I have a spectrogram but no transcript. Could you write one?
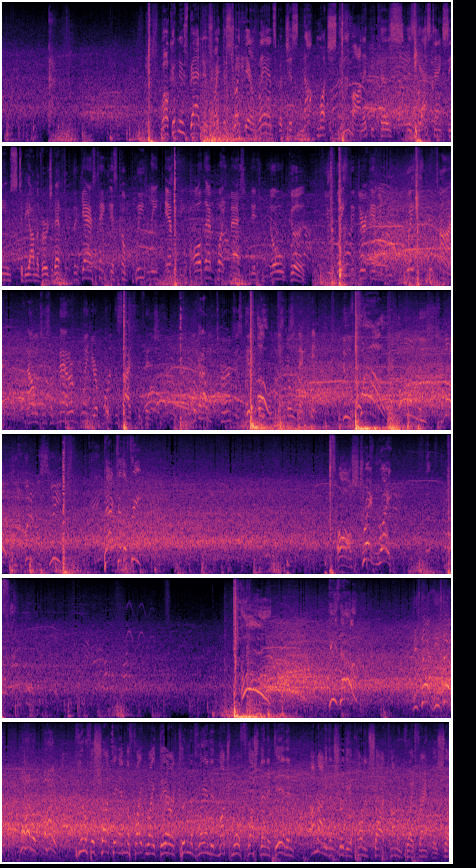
Well, good news, bad news, right? The strike there lands, but just not much steam on it because his gas tank seems to be on the verge of empty. The gas tank is completely empty. All that butt mashing did you no good. You wasted your energy, you wasted your time. Now it's just a matter of when your opponent decides to finish. Look at how he turns his hip over when he throws that kick. Dude's Wow! holy smoke, he put him to sleep. Back to the feet. Oh, straight right. Oh! He's out! He's done, he's done. What a fight. Beautiful shot to end the fight right there. It couldn't have landed much more flush than it did, and I'm not even sure the opponent saw it coming, quite frankly. So,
